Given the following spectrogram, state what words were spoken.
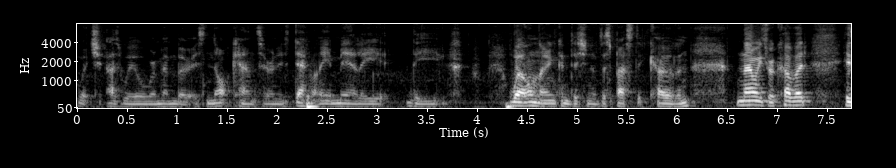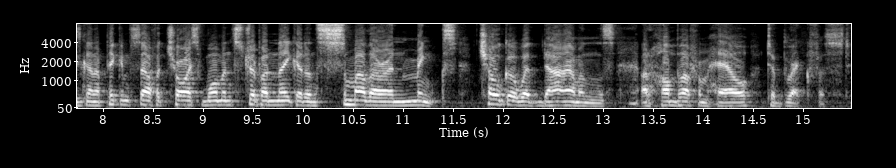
which, as we all remember, is not cancer and is definitely merely the well-known condition of the spastic colon. Now he's recovered. He's gonna pick himself a choice woman, strip her naked and smother her in minks, choke her with diamonds, and hump her from hell to breakfast.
